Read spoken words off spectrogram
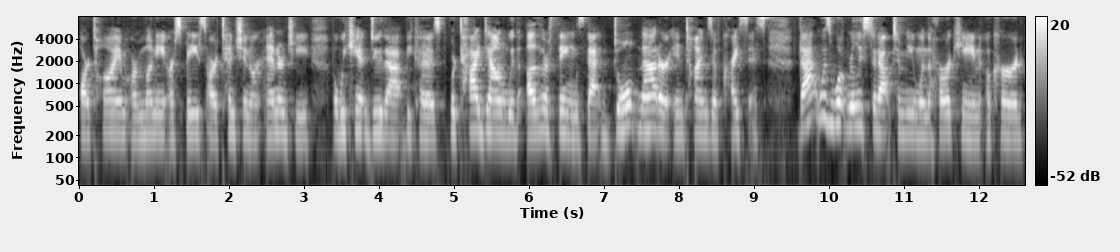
our time, our money, our space, our attention, our energy, but we can't do that because we're tied down with other things that don't matter in times of crisis. That was what really stood out to me when the hurricane occurred.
